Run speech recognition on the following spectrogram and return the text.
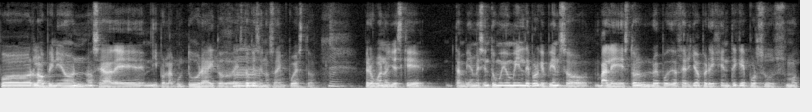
por la opinión, o sea, de, y por la cultura y todo esto que Mm. se nos ha impuesto. Mm. Pero bueno, yo es que también me siento muy humilde porque pienso, vale, esto lo he podido hacer yo, pero hay gente que por sus mo-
